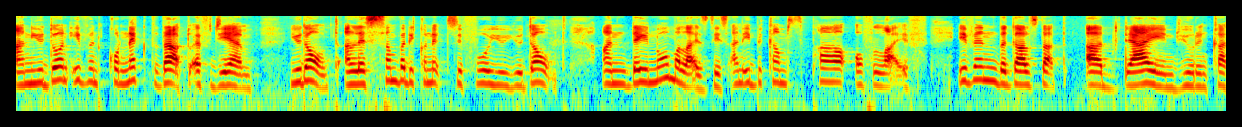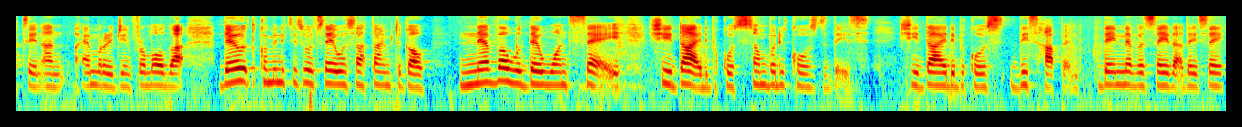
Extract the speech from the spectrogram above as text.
and you don't even connect that to FGM. You don't, unless somebody connects it for you, you don't. And they normalize this, and it becomes part of life. Even the girls that are dying during cutting and hemorrhaging from all that, The communities will say it was our time to go. Never will they once say she died because somebody caused this. She died because this happened. They never say that. They say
